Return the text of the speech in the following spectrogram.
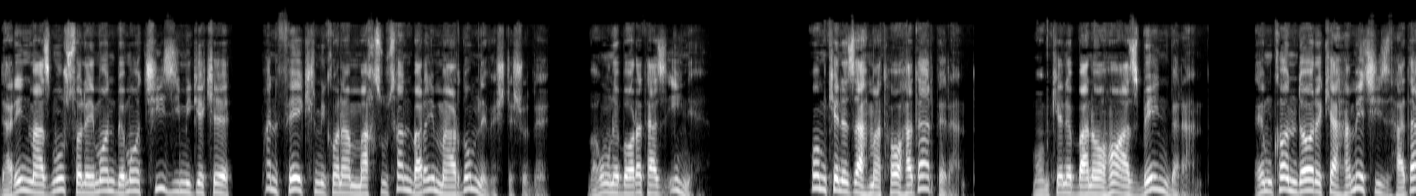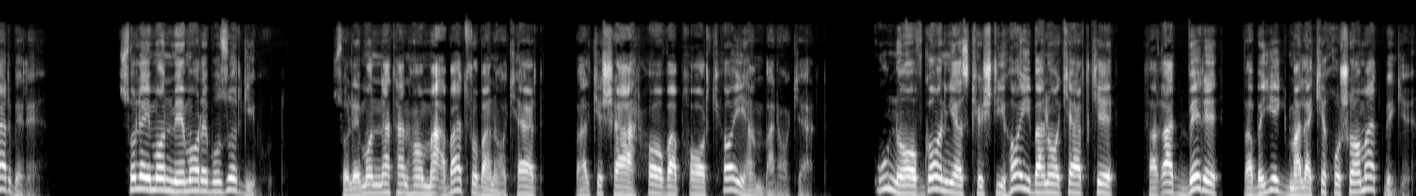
در این مزمور سلیمان به ما چیزی میگه که من فکر می‌کنم مخصوصا برای مردم نوشته شده و اون عبارت از اینه. ممکنه زحمت ها هدر برند. ممکنه بناها از بین برند. امکان داره که همه چیز هدر بره. سلیمان معمار بزرگی بود. سلیمان نه تنها معبد رو بنا کرد بلکه شهرها و پارکهایی هم بنا کرد. او ناوگانی از کشتیهایی بنا کرد که فقط بره و به یک ملکه خوش آمد بگه.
